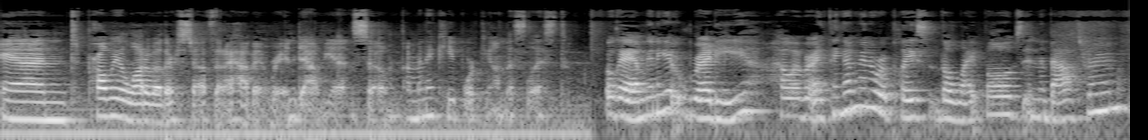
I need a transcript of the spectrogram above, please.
and probably a lot of other stuff that I haven't written down yet. So I'm gonna keep working on this list. Okay, I'm gonna get ready. However, I think I'm gonna replace the light bulbs in the bathroom.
